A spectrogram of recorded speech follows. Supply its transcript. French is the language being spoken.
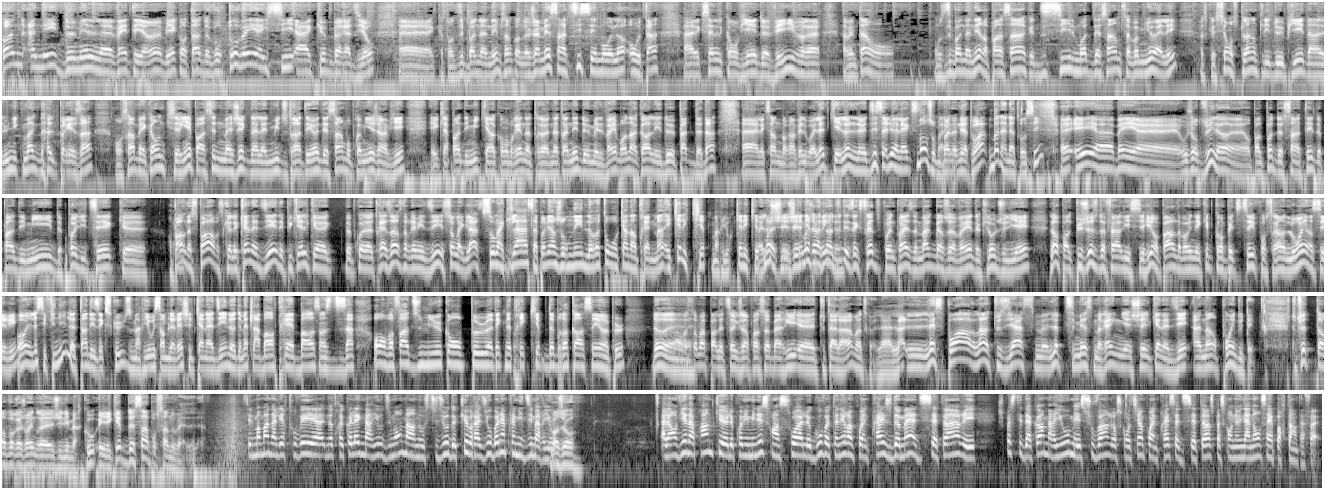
Bonne année 2021. Bien content de vous retrouver ici à Cube Radio. Euh, quand on dit bonne année, il me semble qu'on n'a jamais senti ces mots-là autant avec celle qu'on vient de vivre. En même temps, on, on se dit bonne année en pensant que d'ici le mois de décembre, ça va mieux aller. Parce que si on se plante les deux pieds dans uniquement que dans le présent, on se rend bien compte qu'il s'est rien passé de magique dans la nuit du 31 décembre au 1er janvier et que la pandémie qui encombrait notre, notre année 2020, bon, on a encore les deux pattes dedans. Euh, Alexandre Moranville-Ouellette qui est là le lundi. Salut Alex. Bonjour. Bonne année à toi. Bonne année à toi aussi. Euh, et euh, ben euh, aujourd'hui là, on parle pas de santé, de pandémie, de politique. On parle de sport parce que le Canadien, depuis quelques quoi, 13 heures cet après-midi, est sur la glace. Sur la glace, la première journée, le retour au camp d'entraînement. Et quelle équipe, Mario? Quelle équipe? Ben là, j'ai entendu des extraits du point de presse de Marc Bergevin, de Claude Julien. Là, on parle plus juste de faire les séries, on parle d'avoir une équipe compétitive pour se rendre loin en série. Oh, et là, c'est fini le temps des excuses, Mario, il semblerait, chez le Canadien, là, de mettre la barre très basse en se disant, oh, on va faire du mieux qu'on peut avec notre équipe de bras cassés un peu. Là, On va euh, sûrement parler de ça avec Jean-François Barry euh, tout à l'heure. Mais en tout cas, l'espoir, l'enthousiasme, l'optimisme règne chez le Canadien à n'en point douter. Tout de suite, on va rejoindre Julie Marco et l'équipe de 100% Nouvelles. C'est le moment d'aller retrouver euh, notre collègue Mario Dumont dans nos studios de Cube Radio. Bon après-midi, Mario. Bonjour. Alors, on vient d'apprendre que le premier ministre François Legault va tenir un point de presse demain à 17h et je sais pas si tu es d'accord, Mario, mais souvent, lorsqu'on tient un point de presse à 17 h c'est parce qu'on a une annonce importante à faire.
